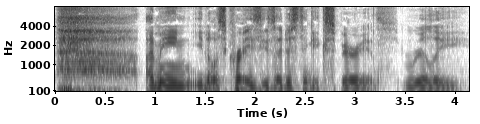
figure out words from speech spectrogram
I mean, you know what's crazy is I just think experience really.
